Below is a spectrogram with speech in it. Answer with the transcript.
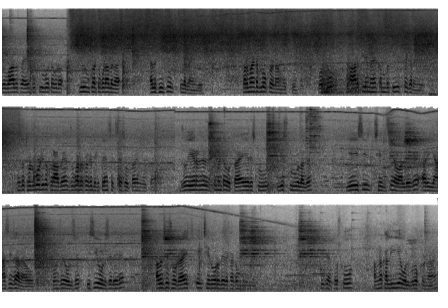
जो वाल का है, जो ट्यूब का टुकड़ा ट्यूब का टुकड़ा लगा एल से लगाएँगे। परमानेंट ब्लॉक करना हम उसको और जो आर पी है कम बत्तीस से करेंगे। नहीं तो थोड़ी बॉडी तो ख़राब है, जुगाड़ करके देखते हैं सक्सेस होता है, नहीं होता है। जो एयर इंस्ट्रूमेंट होता है एयर स्क्रू ये स्क्रू अलग है। ये इसी छेद से हवा ले गए और यहाँ से जा रहा है वो, कौन से होल से? इसी होल से ले गए। अब इसे छोड़ रहा है, एक छेद और दे रखा कंपनी ने। ठीक है तो उसको हमने खाली ये होल ब्लॉक करना है।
